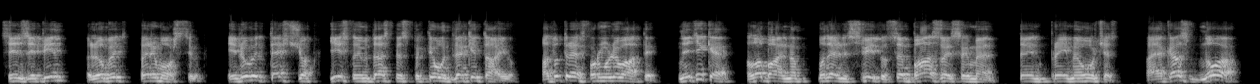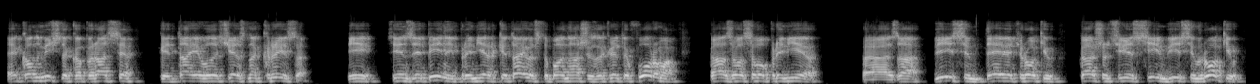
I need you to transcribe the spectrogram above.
Сінзіпін любить переможців і любить те, що дійсно їм дасть перспективу для Китаю. А тут треба сформулювати не тільки глобальна модель світу, це базовий сегмент, де він прийме участь, а якраз нова економічна кооперація Китаю величезна криза. І Цзіньцзіпін, і прем'єр Китаю виступав на наших закритих форумах, казував себе прем'єр е, за 8-9 років, каже, що через 7-8 років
